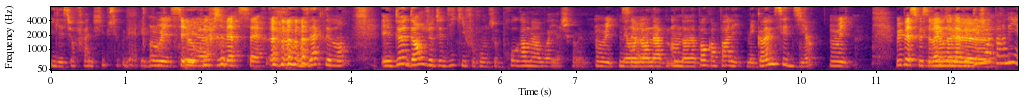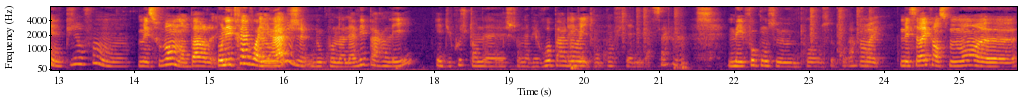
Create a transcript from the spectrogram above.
il est sur Friendship si vous voulez aller voir. Oui, c'est le euh, confiversaire. Exactement. Et dedans, je te dis qu'il faut qu'on se programme un voyage quand même. Oui, Mais on vrai. en, a, on en a pas encore parlé. Mais quand même, c'est dit. Hein. Oui. Oui, parce que c'est vrai on que... en avait déjà parlé plusieurs fois. on- Mais souvent on en parle. On est très voyage, donc on en avait parlé. Et du coup, je t'en ai- je t'en avais reparlé Oui. dans ton confi anniversaire. Là. Mais il faut qu'on se, qu'on se programme. Oui. Mais c'est vrai qu'en ce moment, euh,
